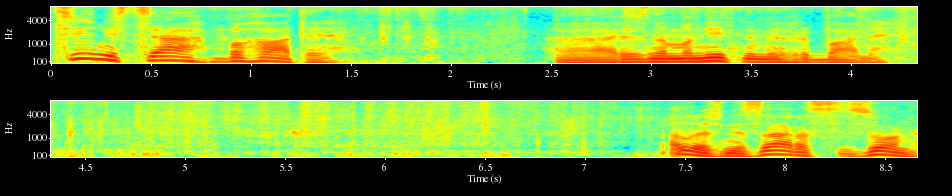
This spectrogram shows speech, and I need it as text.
Ці місця багаті е, різноманітними грибами. Але ж не зараз сезон.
